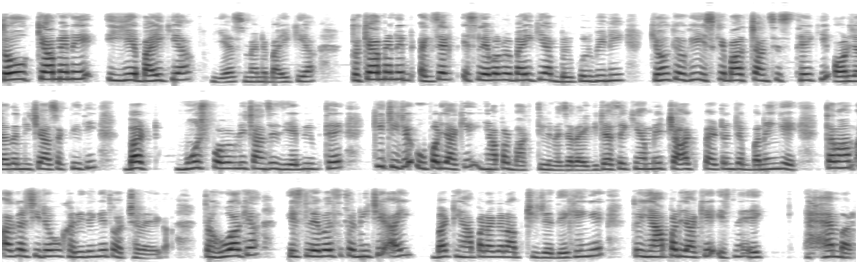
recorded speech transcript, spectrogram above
तो क्या मैंने ये बाई किया? यस मैंने बाई किया। तो क्या मैंने एग्जैक्ट इस लेवल पे बाई किया? बिल्कुल भी नहीं। क्यों? क्योंकि इसके बाद चांसेस थे कि और ज़्यादा नीचे आ सकती थी। बट मोस्ट प्रोबेबली चांसेस ये भी थे कि चीज़ें ऊपर जाके यहाँ पर भागती हुई नज़र आएगी। जैसे कि हमें चार्ट पैटर्न जब बनेंगे, तब हम अगर चीज़ों को खरीदेंगे तो अच्छा रहेगा। तो हुआ क्या? इस लेवल से तो नीचे आई बट यहाँ पर अगर आप चीज़ें देखेंगे तो यहाँ पर जाके इसने एक हैमर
